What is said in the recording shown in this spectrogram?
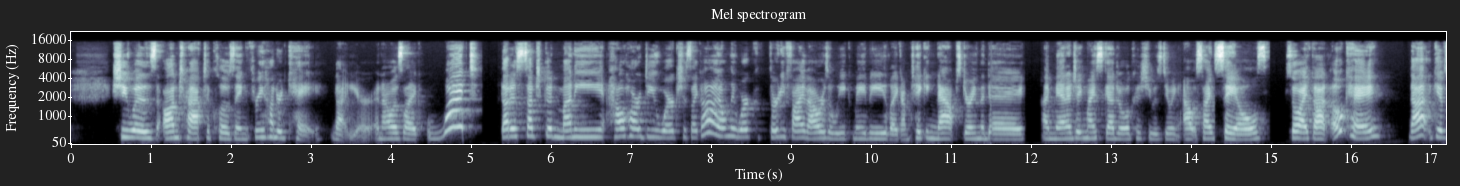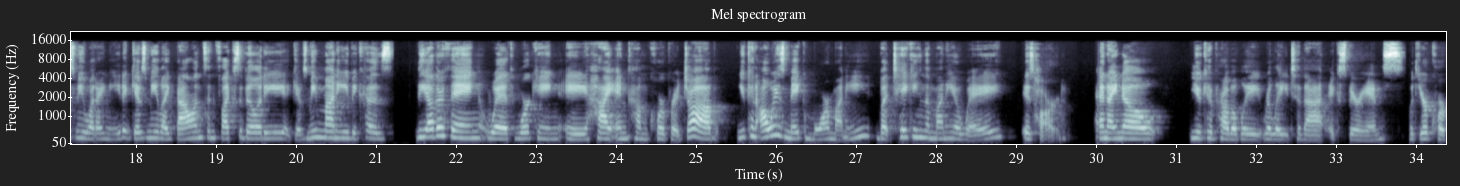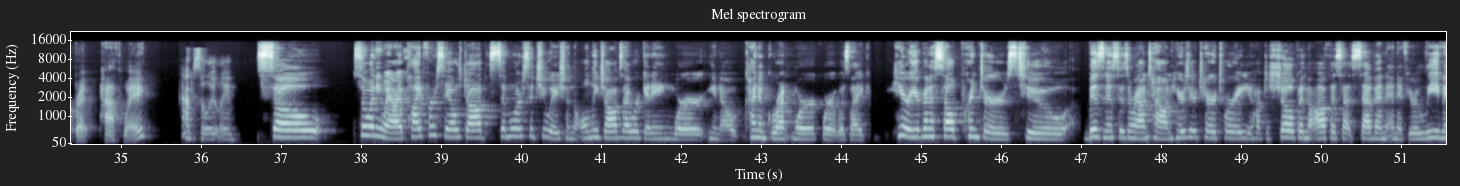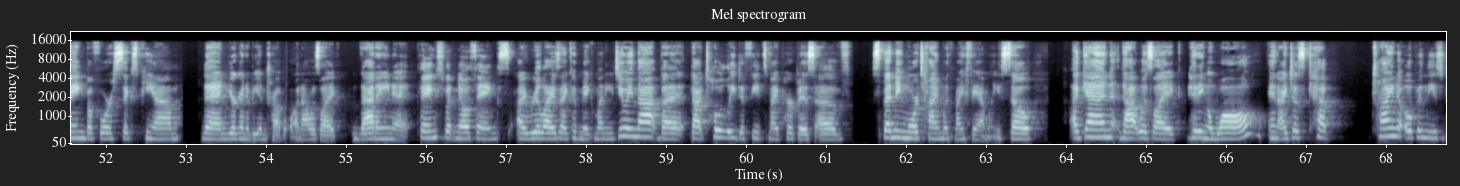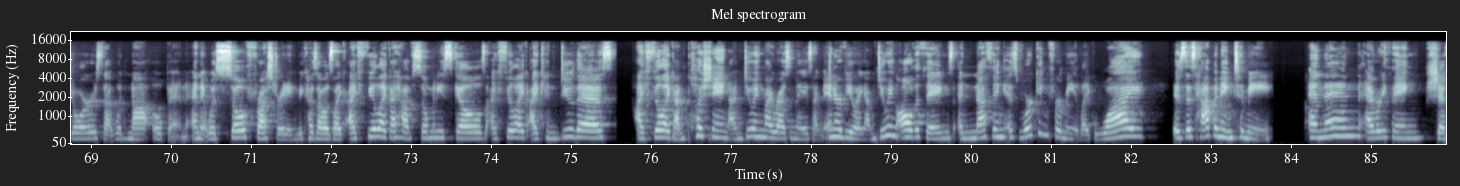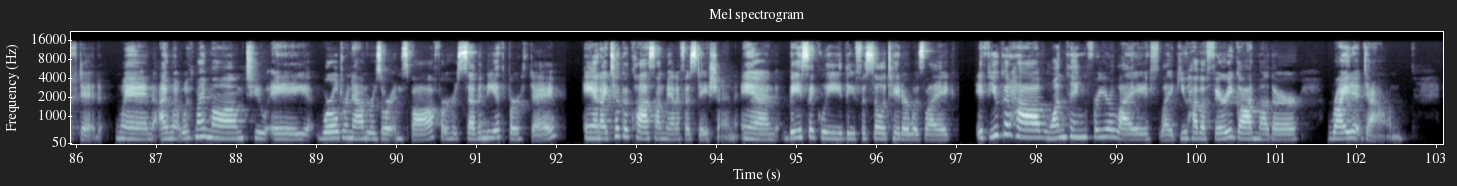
she was on track to closing 300K that year. And I was like, what? that is such good money. How hard do you work? She's like, oh, I only work 35 hours a week, maybe. Like, I'm taking naps during the day. I'm managing my schedule because she was doing outside sales. So I thought, okay, that gives me what I need. It gives me like balance and flexibility. It gives me money because the other thing with working a high income corporate job, you can always make more money, but taking the money away is hard. And I know you could probably relate to that experience with your corporate pathway. Absolutely. So so anyway, I applied for a sales job, similar situation. The only jobs I were getting were, you know, kind of grunt work where it was like, here, you're going to sell printers to businesses around town. Here's your territory. You have to show up in the office at 7 and if you're leaving before 6 p.m., then you're going to be in trouble. And I was like, that ain't it. Thanks, but no thanks. I realize I could make money doing that, but that totally defeats my purpose of spending more time with my family. So, again, that was like hitting a wall. And I just kept trying to open these doors that would not open. And it was so frustrating because I was like, I feel like I have so many skills. I feel like I can do this. I feel like I'm pushing, I'm doing my resumes, I'm interviewing, I'm doing all the things, and nothing is working for me. Like, why? is this happening to me? And then everything shifted when I went with my mom to a world renowned resort and spa for her 70th birthday. And I took a class on manifestation. And basically, the facilitator was like, if you could have one thing for your life, like you have a fairy godmother, write it down.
